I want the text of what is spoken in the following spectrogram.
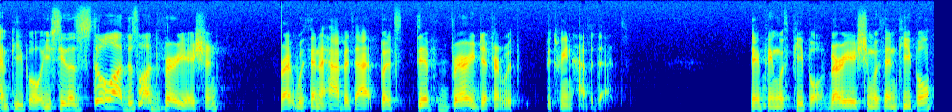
and people, you see there's still a lot, there's a lot of variation, right, within a habitat, but it's diff very different with, between habitats. Same thing with people. Variation within people,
